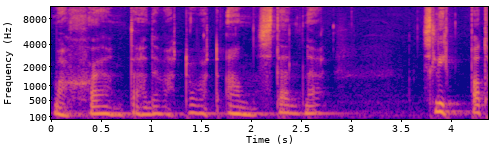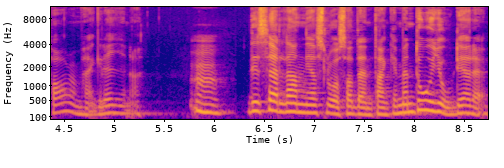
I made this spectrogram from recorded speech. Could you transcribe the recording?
vad skönt det hade varit att varit anställd när. Slippa ta de här grejerna. Mm. Det är sällan jag slås av den tanken, men då gjorde jag det.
